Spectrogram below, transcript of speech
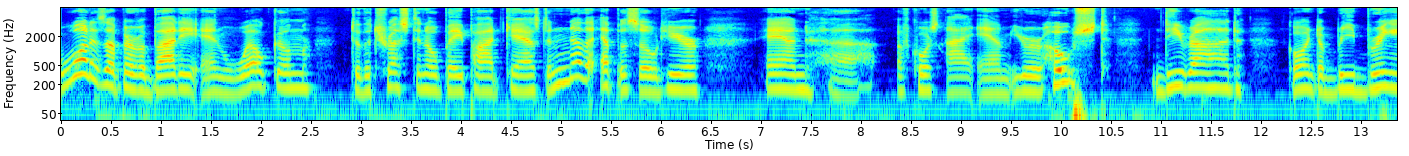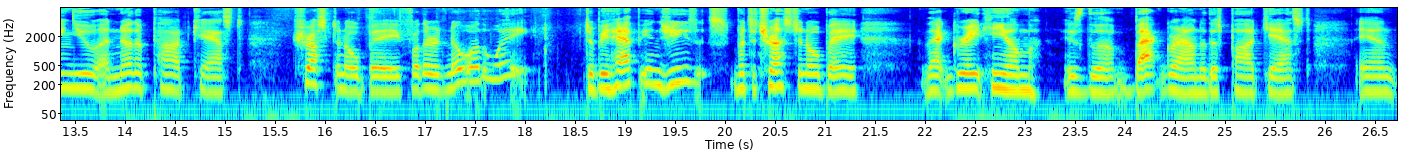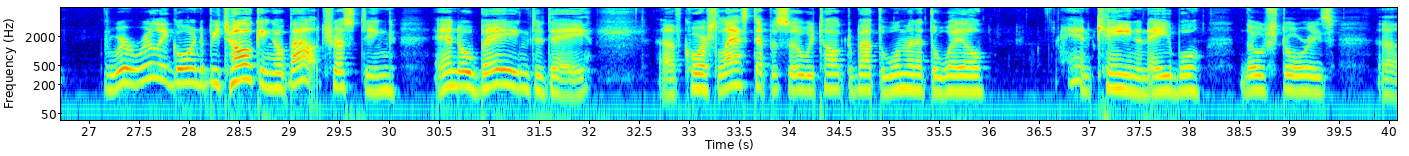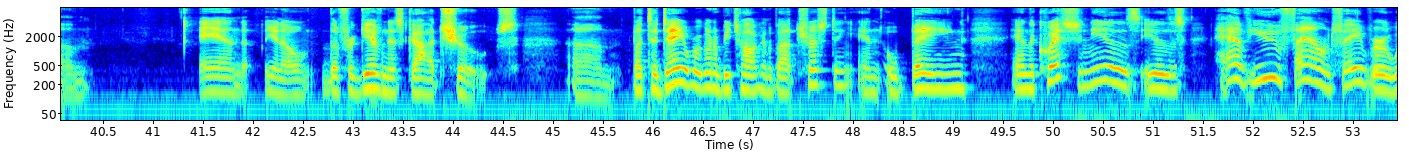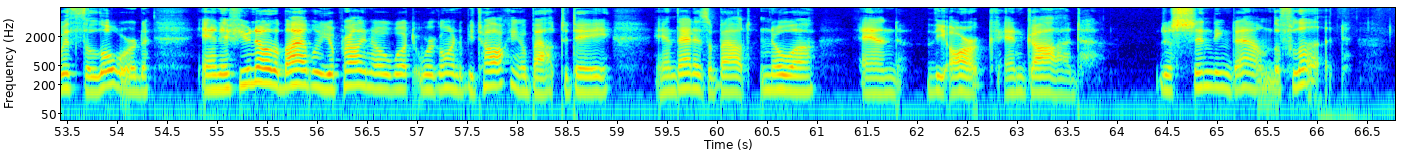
What is up, everybody, and welcome to the Trust and Obey podcast. Another episode here, and uh, of course, I am your host, D Rod, going to be bringing you another podcast, Trust and Obey, for there's no other way to be happy in Jesus but to trust and obey. That great hymn is the background of this podcast, and we're really going to be talking about trusting and obeying today. Of course, last episode we talked about the woman at the well and Cain and Abel, those stories, um, and, you know, the forgiveness God shows. Um, but today we're going to be talking about trusting and obeying. And the question is, is have you found favor with the Lord? And if you know the Bible, you'll probably know what we're going to be talking about today, and that is about Noah and the ark and God just sending down the flood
